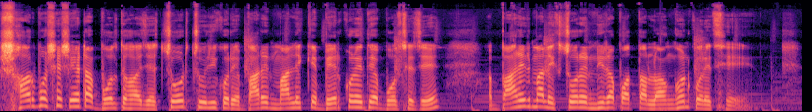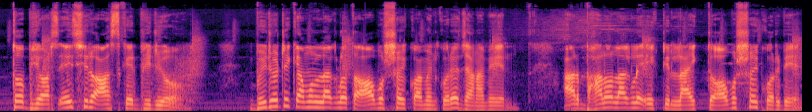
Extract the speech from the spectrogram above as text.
সর্বশেষ এটা বলতে হয় যে, চোর চুরি করে বাড়ির মালিককে বের করে দিয়ে বলছে যে, বাড়ির মালিক চোরের নিরাপত্তা লঙ্ঘন করেছে। তো ভিওর্স এই ছিল আজকের ভিডিও। ভিডিওটি কেমন লাগল তা অবশ্যই কমেন্ট করে জানাবেন। আর ভালো লাগলে একটি লাইক তো অবশ্যই করবেন।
